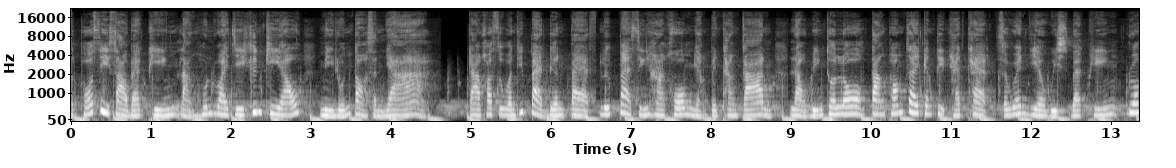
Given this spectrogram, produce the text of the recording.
ปิดโพสต์สี่สาวแบ็คพิงหลังหุ้น YG ขึ้นเขียว มีลุ้นต่อสัญญา ก้าวเข้าสู่วันที่ 8 เดือน 8 หรือ 8 สิงหาคมอย่างเป็นทางการ เหล่าบิงทั่วโลกต่างพร้อมใจกันติดแฮชแท็ก7 Year Wish Blackpink รวม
